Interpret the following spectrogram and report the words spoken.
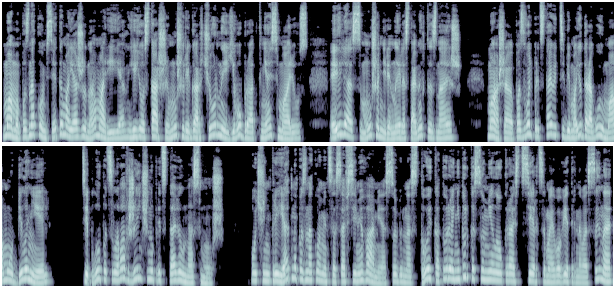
Мама, познакомься, это моя жена Мария, ее старший муж Регар Черный его брат князь Мариус. Элиас, муж Аниринель, остальных ты знаешь. «Маша, позволь представить тебе мою дорогую маму Беланиэль». Тепло поцеловав женщину, представил нас муж. «Очень приятно познакомиться со всеми вами, особенно с той, которая не только сумела украсть сердце моего ветреного сына,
